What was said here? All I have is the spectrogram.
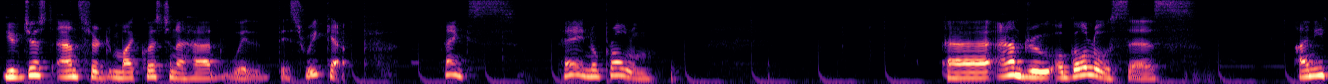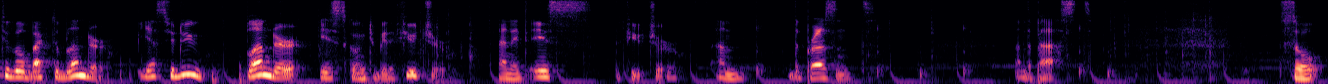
You've just answered my question I had with this recap. Thanks. Hey, no problem. Uh, Andrew Ogolo says, I need to go back to Blender. Yes, you do. Blender is going to be the future, and it is the future, and the present, and the past. So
